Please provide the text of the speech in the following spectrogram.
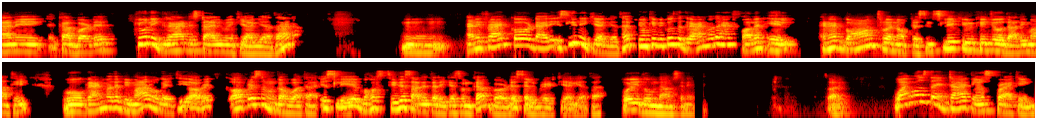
एनी का बर्थडे क्यों नहीं ग्रैंड स्टाइल में किया गया था, है ना? एनी hmm, फ्रैंक को डायरी इसलिए नहीं किया गया था क्योंकि because the grandmother had fallen ill and had gone through an operation इसलिए कि उनकी जो दादी माँ थी वो ग्रैंड मदर बीमार हो गई थी और एक ऑपरेशन उनका हुआ था। इसलिए बहुत सीधे साधे तरीके से उनका बर्थडे सेलिब्रेट किया गया था। कोई धूमधाम से नहीं। Sorry Why was the entire class cracking?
